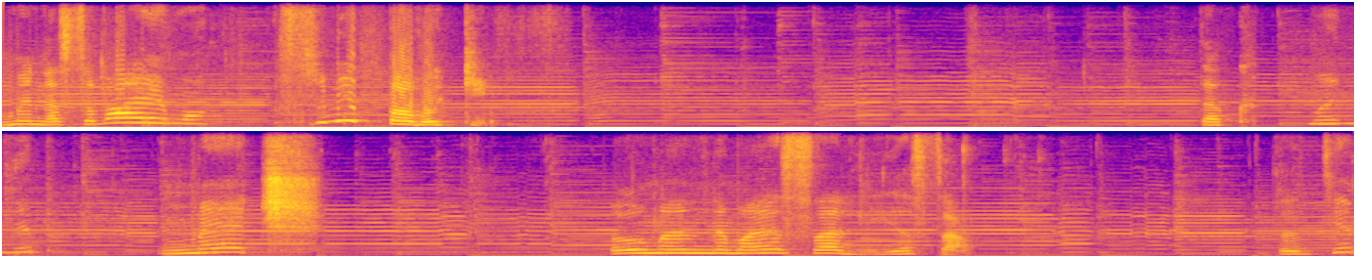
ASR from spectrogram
ми називаємо світ павуків. Так, мені меч. У мене немає заліза. Тоді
